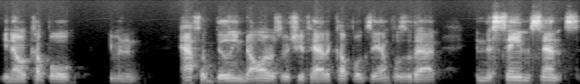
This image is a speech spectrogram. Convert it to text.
you know, a couple, even half a billion dollars, which you've had a couple examples of that, in the same sense,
